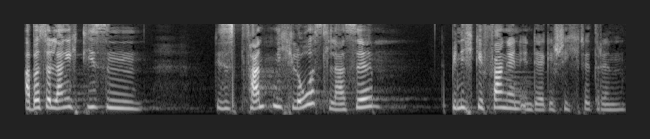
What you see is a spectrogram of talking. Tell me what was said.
Aber solange ich diesen, dieses Pfand nicht loslasse, bin ich gefangen in der Geschichte drin.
